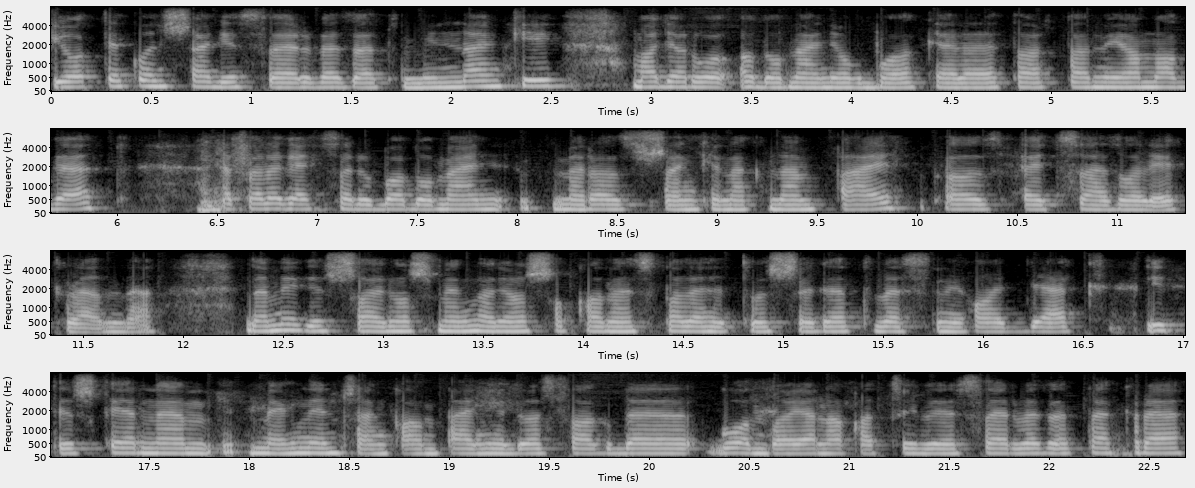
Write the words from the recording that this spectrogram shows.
Jótékonysági szervezet mindenki, magyarul adományokból kell eltartania magát, Hát a legegyszerűbb adomány, mert az senkinek nem fáj, az egy százalék lenne. De mégis sajnos még nagyon sokan ezt a lehetőséget veszni hagyják. Itt is kérnem, még nincsen kampányidőszak, de gondoljanak a civil szervezetekre,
